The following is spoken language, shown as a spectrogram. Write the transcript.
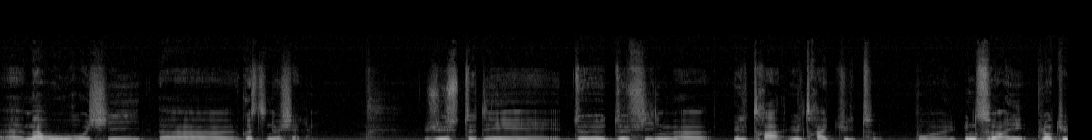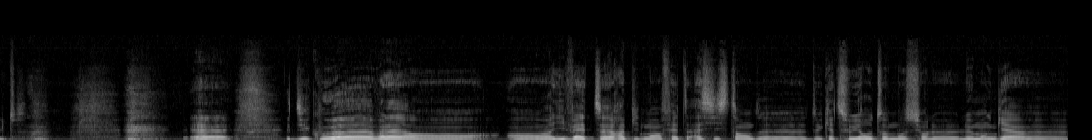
euh, Mamoru Oshii, euh, Ghost in the Shell. Juste des deux, deux films ultra ultra cultes pour une soirée, plan culte. du coup, voilà, en, il va être rapidement en fait assistant de, Katsuhiro Tomo sur le, manga euh,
